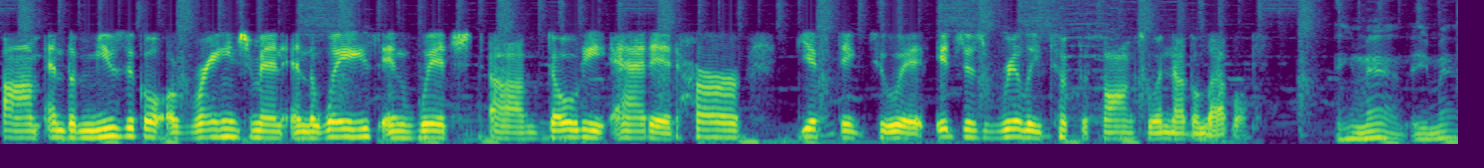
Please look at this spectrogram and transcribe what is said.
Um, and the musical arrangement and the ways in which um, Dodi added her gifting to it, it just really took the song to another level. Amen. Amen.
